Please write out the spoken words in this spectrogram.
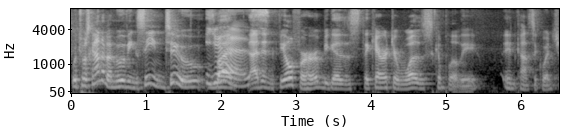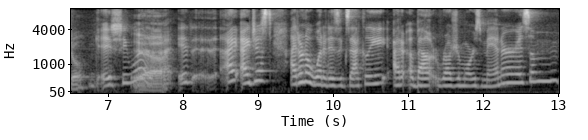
Which was kind of a moving scene too. Yes. But I didn't feel for her because the character was completely inconsequential. Is she was Yeah. it? I, I just I don't know what it is exactly about Roger Moore's mannerism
